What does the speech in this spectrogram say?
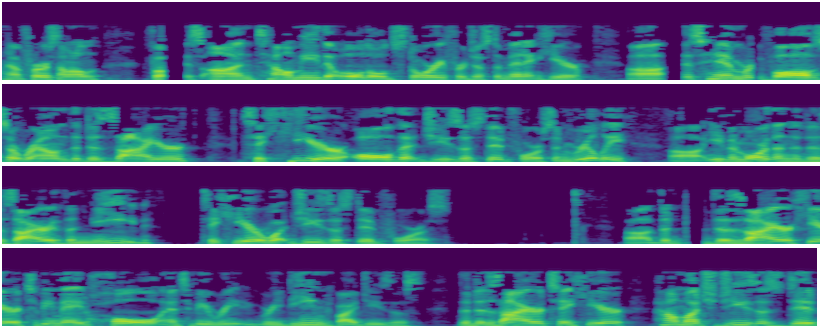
Now, first, I want to focus on Tell Me the Old Old Story for just a minute here. Uh, this hymn revolves around the desire to hear all that Jesus did for us, and really, uh, even more than the desire, the need to hear what Jesus did for us. Uh, the desire here to be made whole and to be re- redeemed by Jesus. The desire to hear how much Jesus did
